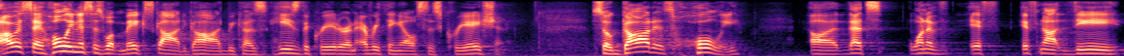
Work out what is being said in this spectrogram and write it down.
I always say holiness is what makes God God because he's the creator and everything else is creation. So God is holy. Uh, that's one of, if if not the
